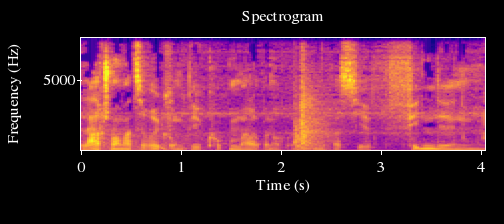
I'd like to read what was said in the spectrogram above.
Latschen wir mal zurück und wir gucken mal, ob wir noch irgendwas hier finden.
